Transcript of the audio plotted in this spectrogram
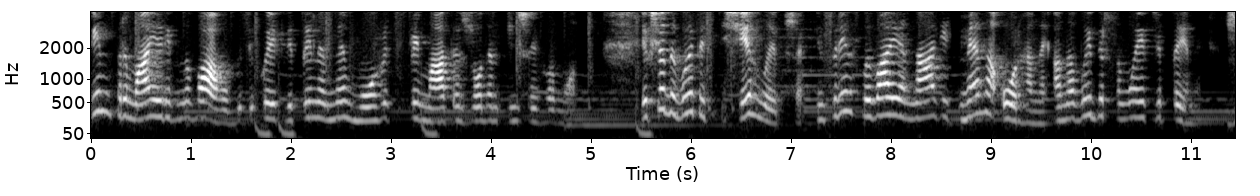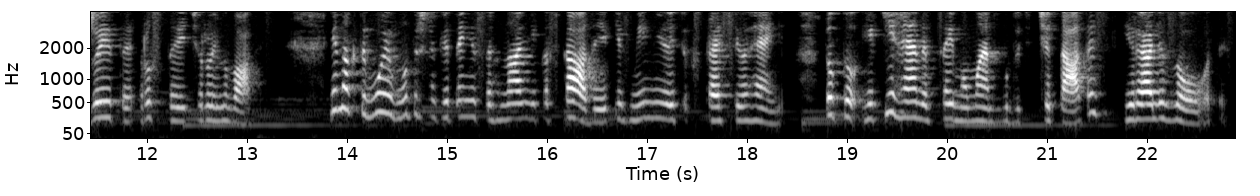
Він тримає рівновагу, без якої клітини не можуть сприймати жоден інший гормон. Якщо дивитись ще глибше, інсулін впливає навіть не на органи, а на вибір самої клітини жити, рости чи руйнуватись. Він активує внутрішньоклітинні сигнальні каскади, які змінюють експресію генів. Тобто, які гени в цей момент будуть читатись і реалізовуватись.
